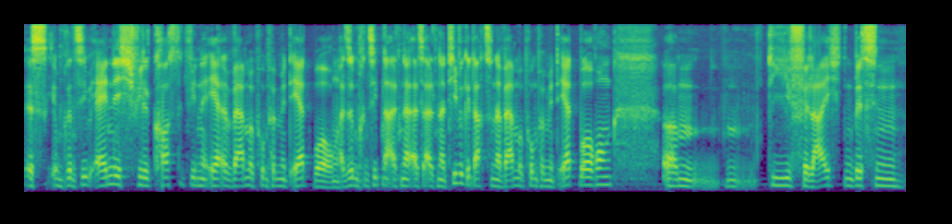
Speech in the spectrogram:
es im Prinzip ähnlich viel kostet wie eine er Wärmepumpe mit Erdbohrung. Also im Prinzip eine, als Alternative gedacht zu einer Wärmepumpe mit Erdbohrung, ähm, die vielleicht ein bisschen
